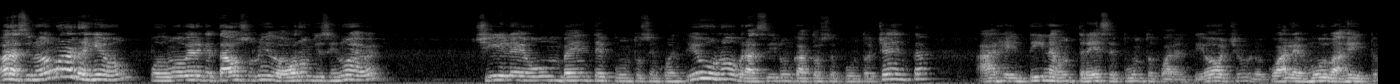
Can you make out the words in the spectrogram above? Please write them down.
Ahora, si nos vamos a la región, podemos ver que Estados Unidos ahorra un 19, Chile un 20.51, Brasil un 14.80, Argentina un 13.48, lo cual es muy bajito.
